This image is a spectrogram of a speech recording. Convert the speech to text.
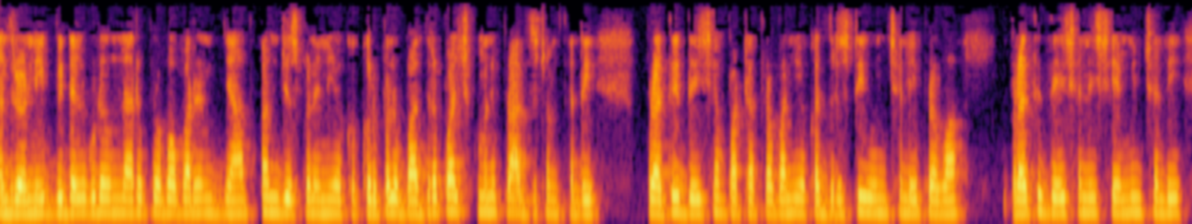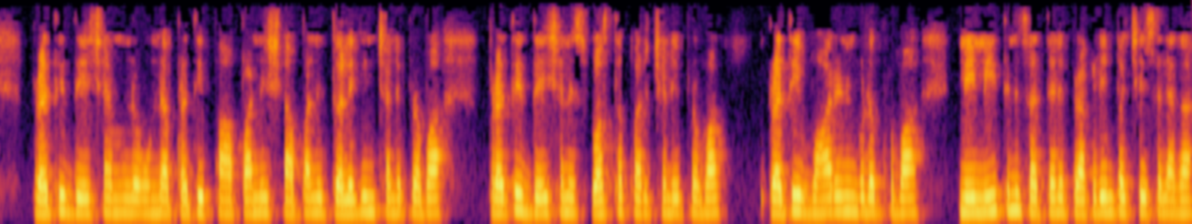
అందులో నీ బిడ్డలు కూడా ఉన్నారు ప్రభా. వారిని జ్ఞాపకం చేసుకుని నీ యొక్క కృపలు భద్రపరచుకోమని ప్రార్థిస్తాం తండ్రి. ప్రతి దేశం పట్ల ప్రభాని యొక్క దృష్టి ఉంచండి ప్రభా. ప్రతి దేశాన్ని క్షమించండి. ప్రతి దేశంలో ఉన్న ప్రతి పాపాన్ని శాపాన్ని తొలగించండి ప్రభా. ప్రతి దేశాన్ని స్వస్థపరచండి ప్రభా. ప్రతి వారిని కూడా ప్రభా నీ నీతిని సత్యాన్ని ప్రకటింపచేసేలాగా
